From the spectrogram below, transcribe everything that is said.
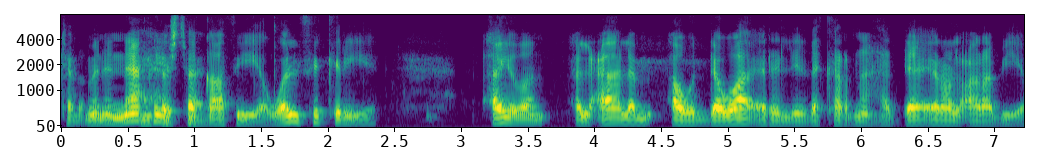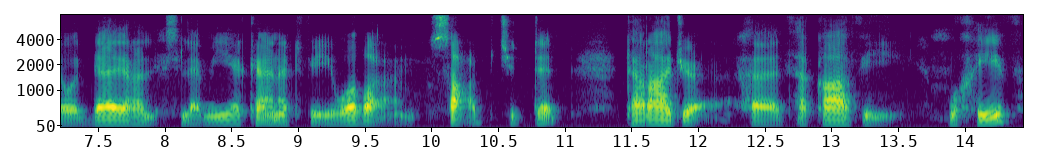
تمام. من الناحية. الثقافية والفكرية أيضا العالم أو الدوائر اللي ذكرناها الدائرة العربية والدائرة الإسلامية كانت في وضع صعب جدا تراجع آه، ثقافي مخيف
